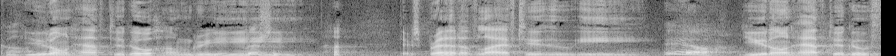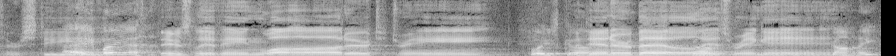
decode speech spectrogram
Come. You don't have to go hungry. Listen. There's bread of life to eat. Yeah. You don't have to go thirsty. Amen. There's living water to drink. Please The come. dinner bell Come. is ringing. Come and eat.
